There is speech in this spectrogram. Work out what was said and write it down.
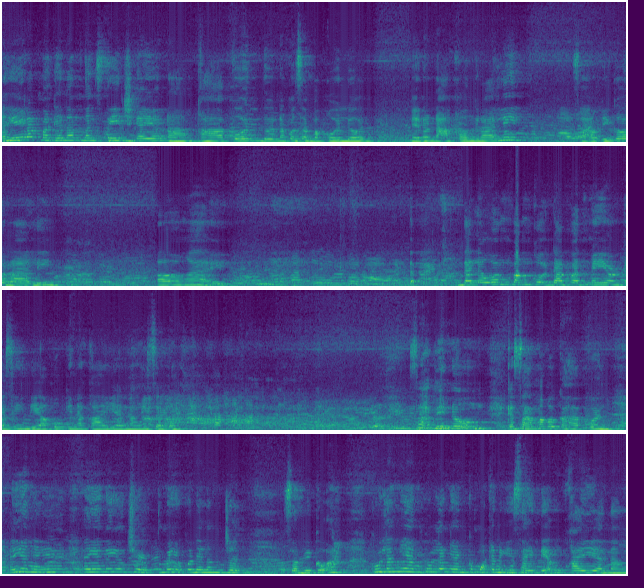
Mahirap maghanap ng stage ngayon ha. Kahapon doon ako sa Bacolod. Meron na akong rally. Sabi ko, rally. Oo nga eh. Da- dalawang bangko dapat mayor kasi hindi ako kinakaya ng isa lang. sabi nung kasama ko kahapon, ayan na yan, ayan na yung chair, tumayo ko na lang dyan. Sabi ko, ah, kulang yan, kulang yan, kumuha ka ng isa, hindi ako kaya ng,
